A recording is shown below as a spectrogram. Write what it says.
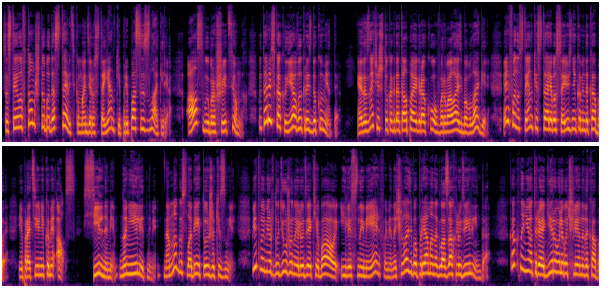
состояла в том, чтобы доставить командиру стоянки припасы из лагеря. Алс, выбравшие темных, пытались, как и я, выкрасть документы. Это значит, что когда толпа игроков ворвалась бы в лагерь, эльфы на стоянке стали бы союзниками ДКБ и противниками Алс. Сильными, но не элитными, намного слабее той же Кизмель. Битва между дюжиной людей Кебао и лесными эльфами началась бы прямо на глазах людей Линда. Как на нее отреагировали бы члены ДКБ?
